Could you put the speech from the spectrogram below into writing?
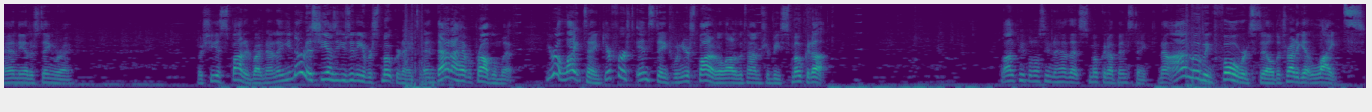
and the other Stingray. But she is spotted right now. Now you notice she hasn't used any of her smoke grenades, and that I have a problem with. You're a light tank. Your first instinct when you're spotted a lot of the time should be smoke it up. A lot of people don't seem to have that smoke it up instinct. Now, I'm moving forward still to try to get lights.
